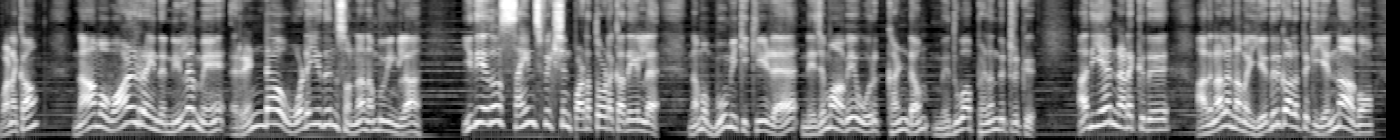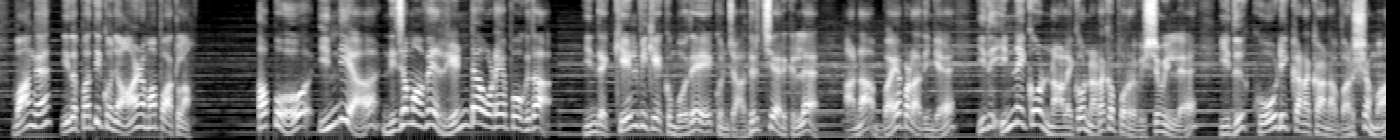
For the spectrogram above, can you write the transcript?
வணக்கம். நாம வாழ்ற இந்த நிலமே ரெண்டா உடையுதுன்னு சொன்னா நம்புவீங்களா? இது ஏதோ சயின்ஸ் ஃபிக்ஷன் படத்தோட கதை நம்ம பூமிக்கு கீழே நிஜமாவே ஒரு கண்டம் மெதுவா பிளந்துட்டு இருக்கு அது ஏன் நடக்குது? அதனால நம்ம எதிர்காலத்துக்கு என்ன ஆகும்? வாங்க இதை பத்தி கொஞ்சம் ஆழமா பார்க்கலாம். அப்போ இந்தியா நிஜமாவே ரெண்டா உடைய போகுதா? இந்த கேள்வி கேட்கும் போதே கொஞ்சம் அதிர்ச்சியா இருக்குல்ல? ஆனா பயப்படாதீங்க. இது இன்னைக்கோ நாளைக்கோ நடக்க போற விஷயம் இல்ல. இது கோடிக்கணக்கான வருஷமா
